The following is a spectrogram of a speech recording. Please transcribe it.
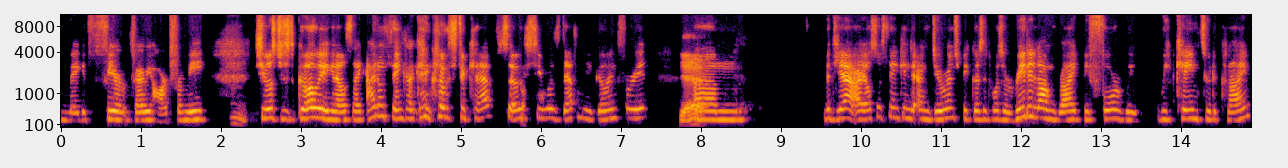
make it feel very hard for me. Mm. She was just going, and I was like, I don't think I can close the gap. So she was definitely going for it. Yeah. Um, but yeah, I also think in the endurance because it was a really long ride before we we came to the climb,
